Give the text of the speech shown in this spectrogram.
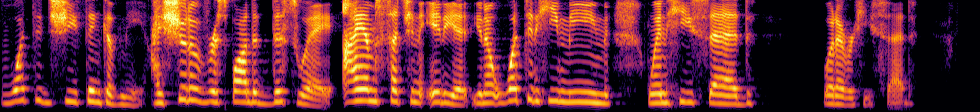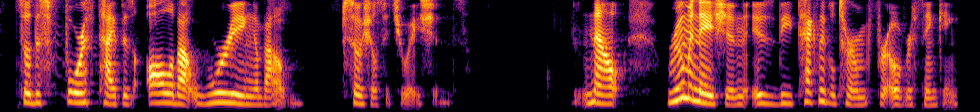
What did she think of me? I should have responded this way. I am such an idiot. You know, what did he mean when he said whatever he said? So, this fourth type is all about worrying about social situations. Now, rumination is the technical term for overthinking,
